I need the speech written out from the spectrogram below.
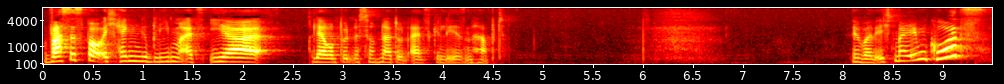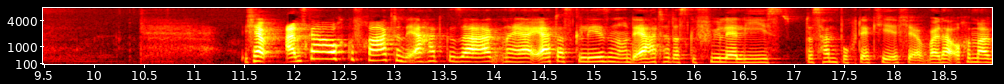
was ist bei euch hängen geblieben, als ihr Lehre und Bündnis 101 gelesen habt? Überlegt mal eben kurz. Ich habe Ansgar auch gefragt und er hat gesagt, naja, er hat das gelesen und er hatte das Gefühl, er liest das Handbuch der Kirche, weil da auch immer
